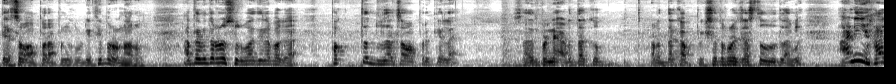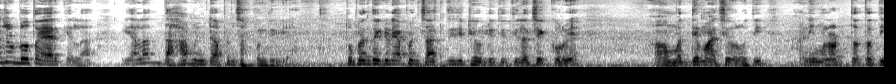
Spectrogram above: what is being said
त्याचा वापर आपण करून इथे बनवणार आहोत. आता मित्रांनो सुरुवातीला बघा फक्त दुधाचा वापर केला आहे साधारणपणे अर्धा कप अर्धा कपपेक्षा थोडं जास्त दूध लागलं. आणि हा जो डो तयार केला याला दहा मिनटं आपण झाकून देऊया. तोपर्यंत इकडे आपण चाचणी जी ठेवली होती तिला चेक करूया. मध्यम आचेवर होती. आणि मला वाटतं आता ती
